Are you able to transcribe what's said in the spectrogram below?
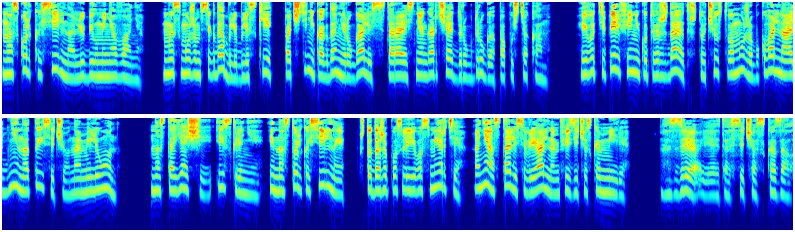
Насколько сильно любил меня Ваня. Мы с мужем всегда были близки, почти никогда не ругались, стараясь не огорчать друг друга по пустякам. И вот теперь Финик утверждает, что чувства мужа буквально одни на тысячу, на миллион. Настоящие, искренние и настолько сильные, что даже после его смерти они остались в реальном физическом мире. «Зря я это сейчас сказал».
